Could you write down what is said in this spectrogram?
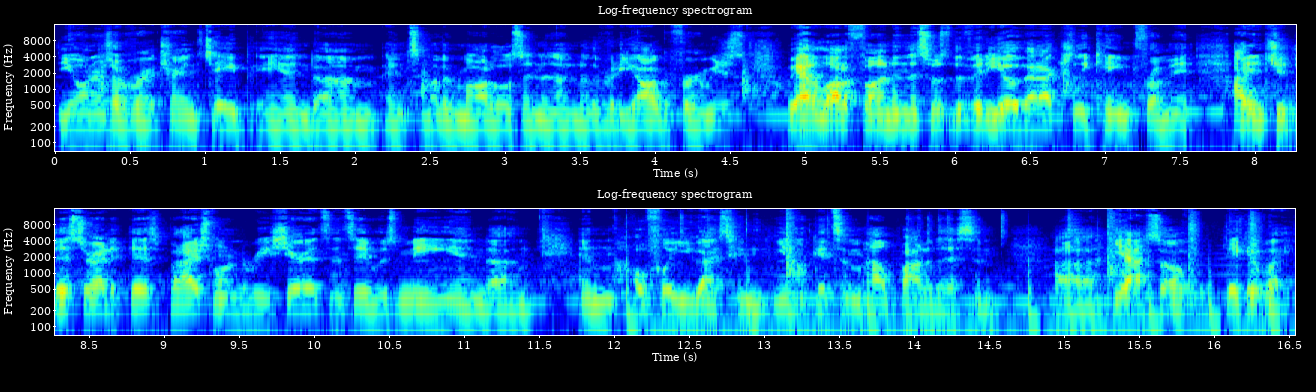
the owners over at Transtape, and um, and some other models and another videographer. And we just we had a lot of fun, and this was the video that actually came from it. I didn't shoot this or edit this, but I just wanted to reshare it since it was me, and um, and hopefully you guys can you know get some help out of this. And uh, yeah, so take it away.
